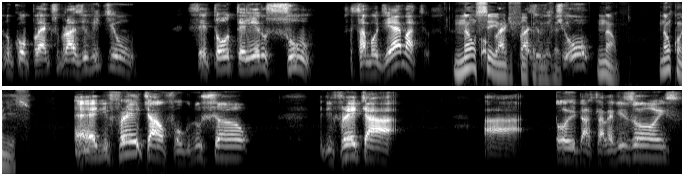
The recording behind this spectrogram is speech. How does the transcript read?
no Complexo Brasil 21, setor hoteleiro sul. Você sabe onde é, Matheus? Não sei onde fica. Brasil 21? Não, não conheço. É de frente ao fogo no chão, de frente à, à torre das televisões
